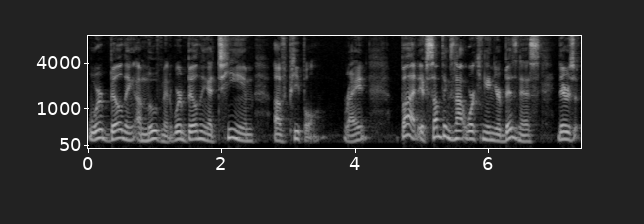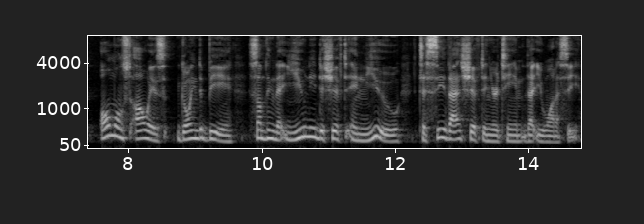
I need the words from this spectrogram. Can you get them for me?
we're building a movement, we're building a team of people, right? But if something's not working in your business, there's almost always going to be something that you need to shift in you to see that shift in your team that you want to see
